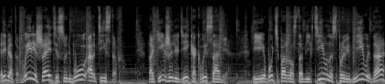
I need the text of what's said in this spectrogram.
ребята, вы решаете судьбу артистов. Таких же людей, как вы сами. И будьте, пожалуйста, объективны, справедливы, да?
